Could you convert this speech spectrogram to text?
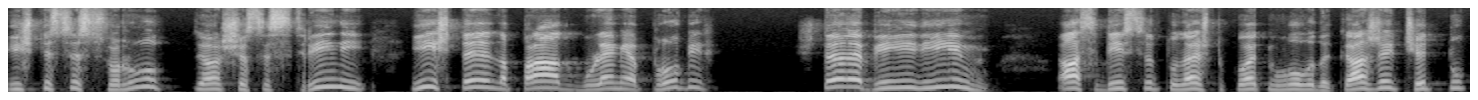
и ще се срут, ще се стрини и ще направят големия пробив. Ще видим. Аз единственото нещо, което мога да кажа е, че тук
